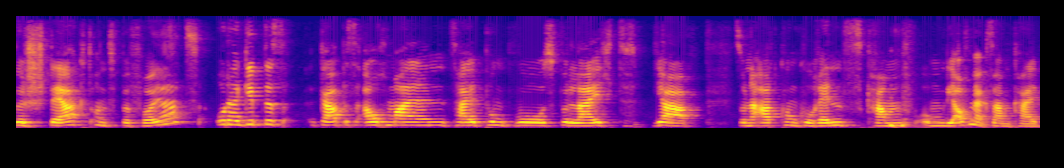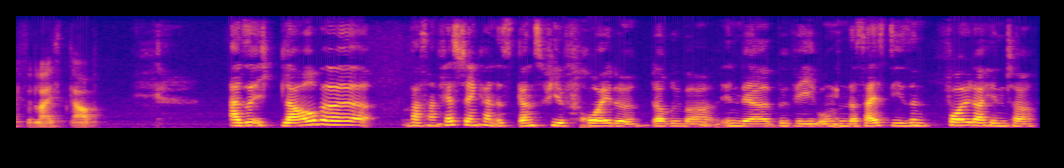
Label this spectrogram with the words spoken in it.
bestärkt und befeuert? Oder gibt es, gab es auch mal einen Zeitpunkt, wo es vielleicht, ja, so eine Art Konkurrenzkampf um die Aufmerksamkeit vielleicht gab? Also ich glaube, was man feststellen kann, ist ganz viel Freude darüber in der Bewegung. Das heißt, die sind voll dahinter.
